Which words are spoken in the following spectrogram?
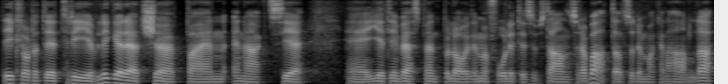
det är klart att det är trevligare att köpa en, en aktie Eh, i ett investmentbolag där man får lite substansrabatt, alltså där man kan handla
